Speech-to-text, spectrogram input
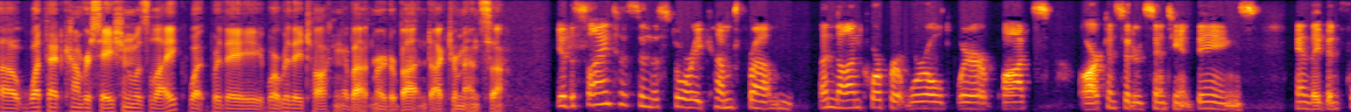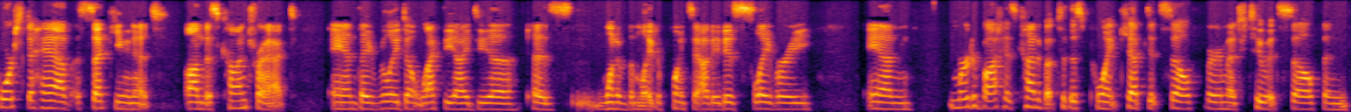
uh, what that conversation was like. What were they What were they talking about, Murderbot and Dr. Mensah? Yeah, the scientists in the story come from a non-corporate world where bots are considered sentient beings, and they've been forced to have a sec unit on this contract. And they really don't like the idea, as one of them later points out, it is slavery. And Murderbot has kind of up to this point kept itself very much to itself and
